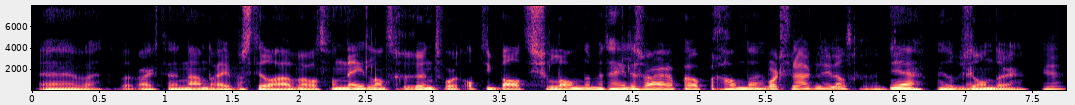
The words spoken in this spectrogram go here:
Eh, wa- waar ik de naam er even van stilhoud, maar wat van Nederland gerund wordt op die Baltische landen met hele zware propaganda. Wordt vanuit Nederland gerund. Ja, heel bijzonder. Ja.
